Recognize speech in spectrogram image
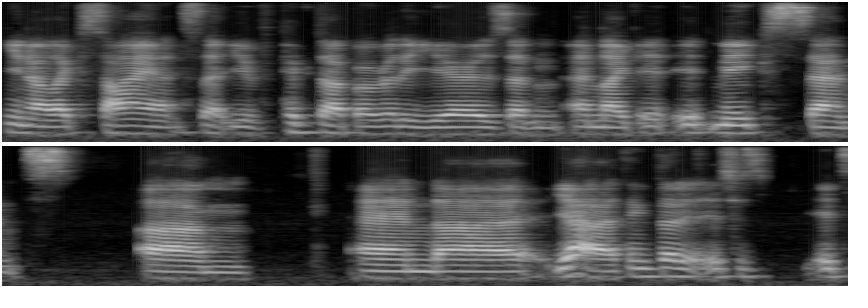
you know like science that you've picked up over the years, and and like it, it makes sense. Um, and uh, yeah, I think that it's just it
